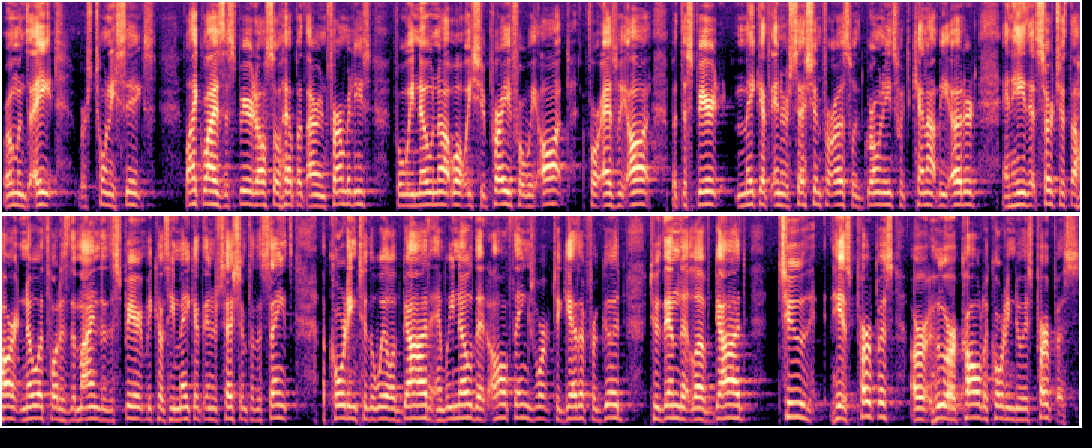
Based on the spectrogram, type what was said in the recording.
Romans 8, verse 26. Likewise, the Spirit also helpeth our infirmities, for we know not what we should pray, for we ought, for as we ought, but the Spirit maketh intercession for us with groanings which cannot be uttered. And he that searcheth the heart knoweth what is the mind of the Spirit, because he maketh intercession for the saints according to the will of God. And we know that all things work together for good to them that love God, to his purpose, or who are called according to his purpose.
